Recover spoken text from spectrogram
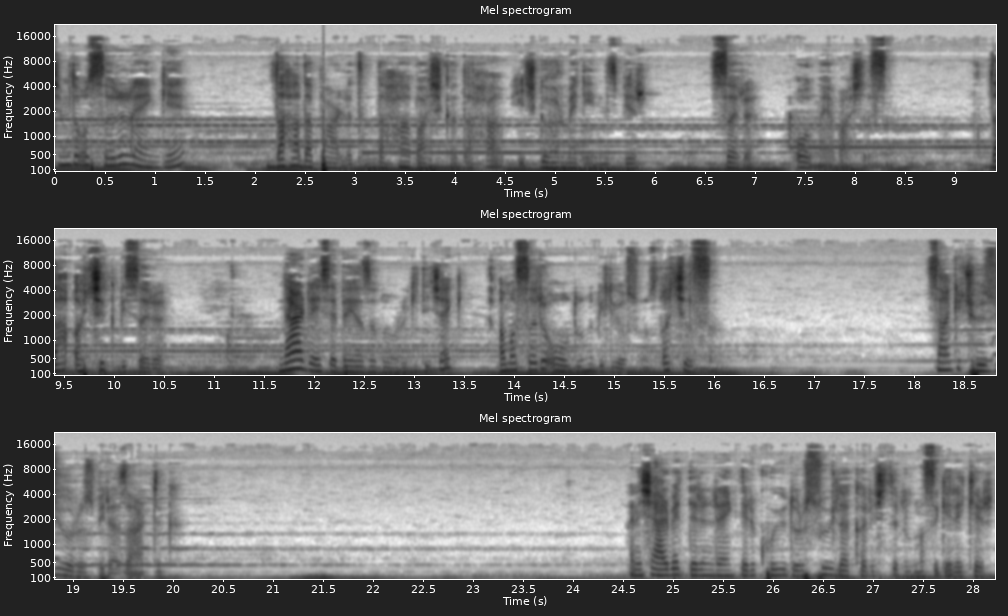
Şimdi o sarı rengi daha da parlatın, daha başka, daha hiç görmediğiniz bir sarı olmaya başlasın. Daha açık bir sarı. Neredeyse beyaza doğru gidecek ama sarı olduğunu biliyorsunuz. Açılsın. Sanki çözüyoruz biraz artık. Hani şerbetlerin renkleri koyudur, suyla karıştırılması gerekir.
